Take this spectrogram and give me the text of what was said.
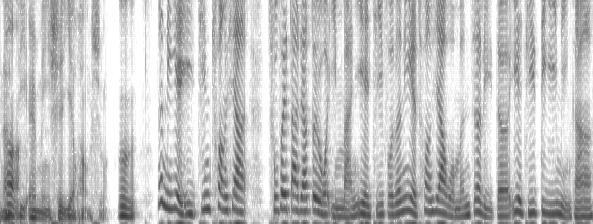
那第二名是叶黄素。嗯，那你也已经创下，除非大家对我隐瞒业绩，否则你也创下我们这里的业绩第一名啊！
